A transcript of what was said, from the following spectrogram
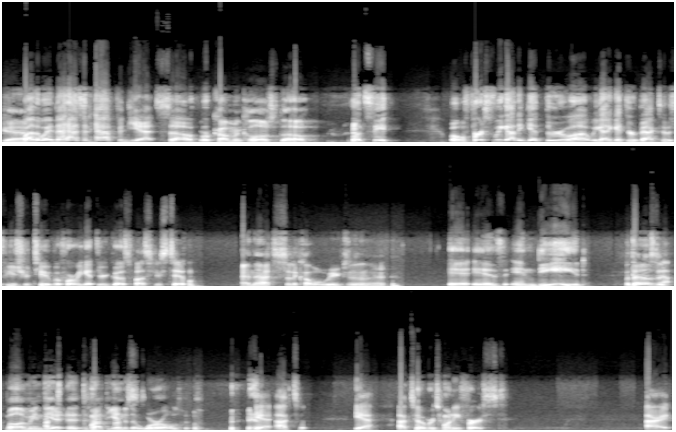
Yeah. By the way, that hasn't happened yet. So We're coming close, though. let's see. Well, first we got to get through. Uh, we got to get through Back to the Future 2 before we get through Ghostbusters 2. And that's in a couple of weeks, isn't it? It is indeed. But that doesn't. Well, I mean, the, it's not the end of the world. yeah, Octo- yeah, October 21st. All right.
